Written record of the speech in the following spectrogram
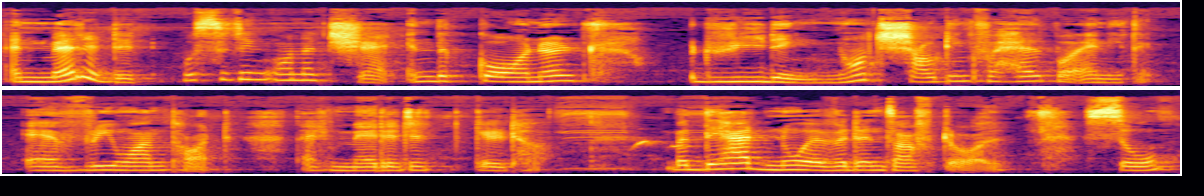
And Meredith was sitting on a chair in the corner reading, not shouting for help or anything. Everyone thought that Meredith killed her, but they had no evidence after all. So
